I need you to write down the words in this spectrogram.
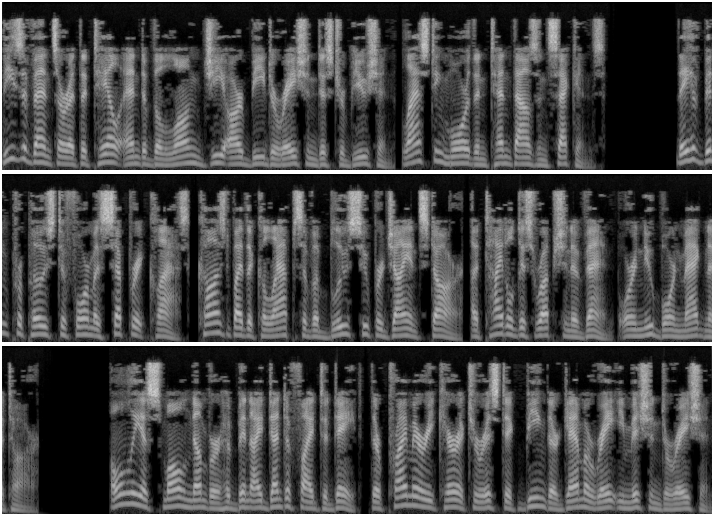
These events are at the tail end of the long GRB duration distribution, lasting more than 10,000 seconds. They have been proposed to form a separate class, caused by the collapse of a blue supergiant star, a tidal disruption event or a newborn magnetar. Only a small number have been identified to date, their primary characteristic being their gamma-ray emission duration.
